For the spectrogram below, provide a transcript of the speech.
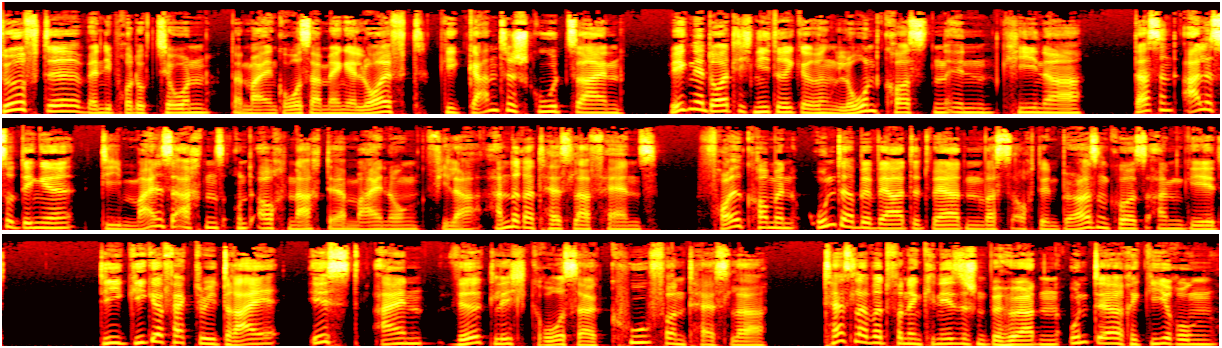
dürfte, wenn die Produktion dann mal in großer Menge läuft, gigantisch gut sein. Wegen der deutlich niedrigeren Lohnkosten in China. Das sind alles so Dinge, die meines Erachtens und auch nach der Meinung vieler anderer Tesla-Fans vollkommen unterbewertet werden, was auch den Börsenkurs angeht. Die Gigafactory 3 ist ein wirklich großer Coup von Tesla. Tesla wird von den chinesischen Behörden und der Regierung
